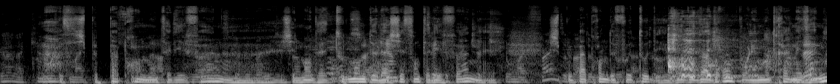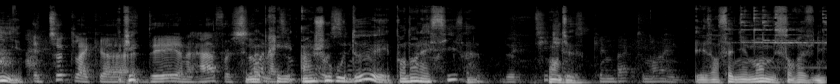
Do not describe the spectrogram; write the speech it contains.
Je ne peux pas prendre mon téléphone. Euh, j'ai demandé à tout le monde de lâcher son téléphone. Je ne peux pas prendre de photos des rhododendrons pour les montrer à mes amis. Et puis, ça m'a pris un jour ou deux et pendant l'assise, mon Dieu, les enseignements me sont revenus.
